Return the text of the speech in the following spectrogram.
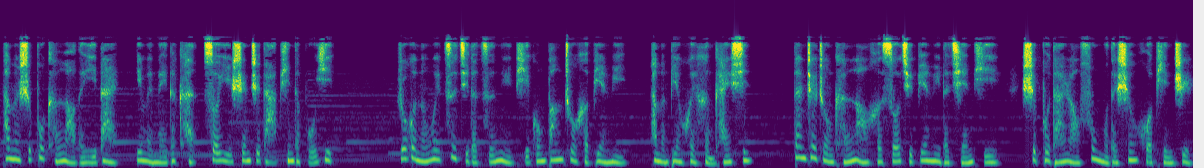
他们是不啃老的一代，因为没得啃，所以深知打拼的不易。如果能为自己的子女提供帮助和便利，他们便会很开心，但这种啃老和索取便利的前提是不打扰父母的生活品质，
